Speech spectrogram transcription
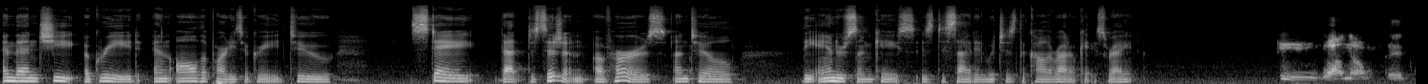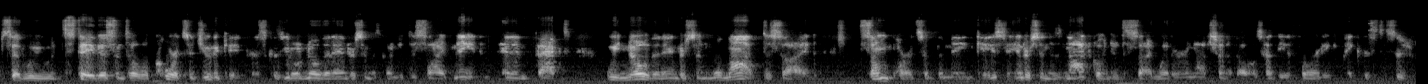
and then she agreed, and all the parties agreed to stay that decision of hers until the Anderson case is decided, which is the Colorado case, right? Mm, well, no. They said we would stay this until the courts adjudicate this because you don't know that Anderson is going to decide Maine. And in fact, we know that Anderson will not decide some parts of the Maine case. Anderson is not going to decide whether or not Shenna had the authority to make this decision,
